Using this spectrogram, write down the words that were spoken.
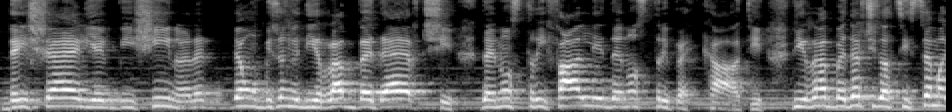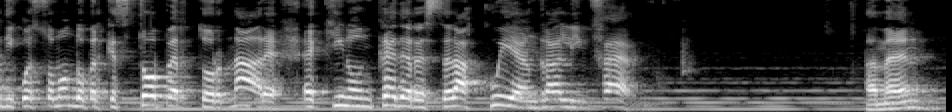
dei cieli è vicino e abbiamo bisogno di ravvederci dai nostri falli e dai nostri peccati, di ravvederci dal sistema di questo mondo perché sto per tornare e chi non crede resterà qui e andrà all'inferno. Amen.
